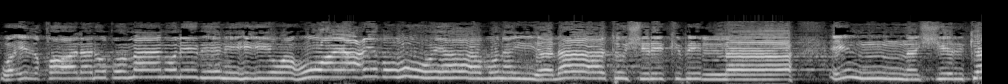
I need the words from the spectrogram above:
وإذ قال لقمان لابنه وهو يعظه يا بني لا تشرك بالله إن الشرك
